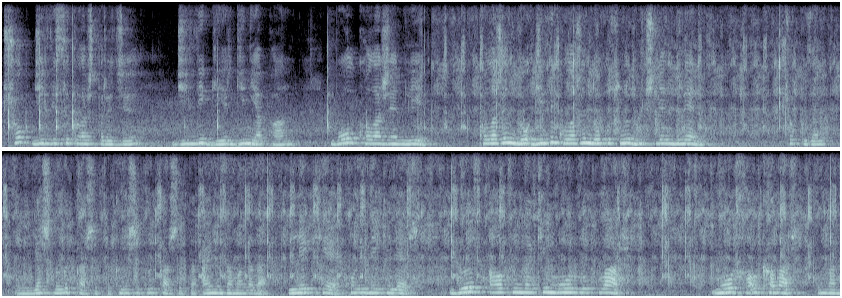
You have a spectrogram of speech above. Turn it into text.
çok cildi sıklaştırıcı cildi gergin yapan bol kolajenli kolajen do, cildin kolajen dokusunu güçlendiren çok güzel e, yaşlılık karşıtı, kırışıklık karşıtı, aynı zamanda da leke, koyu lekeler, göz altındaki morluklar, mor halkalar bunların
